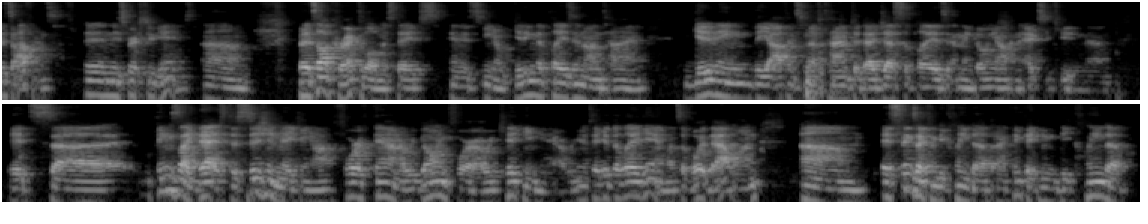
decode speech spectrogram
it's offense in these first two games. Um, but it's all correctable mistakes, and it's you know getting the plays in on time, giving the offense enough time to digest the plays, and then going out and executing them. It's uh, things like that. It's decision making on fourth down. Are we going for it? Are we kicking it? Are we going to take a delay game? Let's avoid that one. Um, it's things that can be cleaned up, and I think they can be cleaned up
